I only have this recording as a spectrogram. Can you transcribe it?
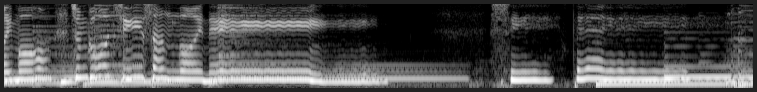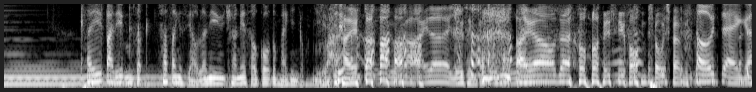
遗忘，尽管此生愛你是悲。喺八點五十七分嘅時候咧，你要唱呢一首歌都唔係一件容易嘅事。係啊，要嗌啦，要情感係啊，我真係好耐未試過咁早唱。好正嘅，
